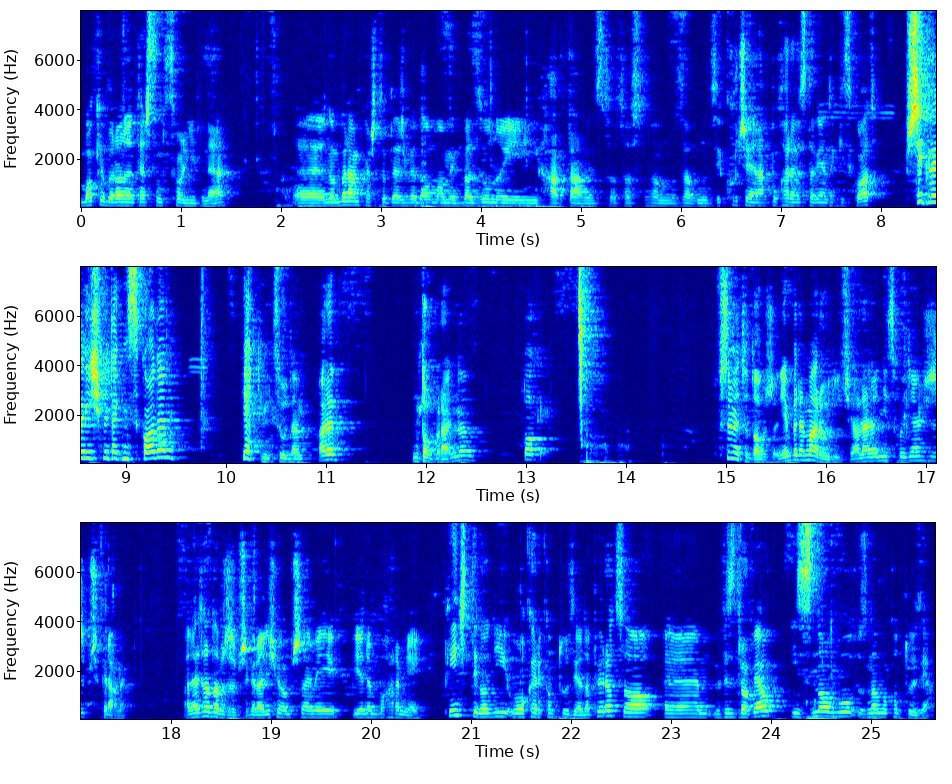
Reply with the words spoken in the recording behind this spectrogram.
Boki obrony też są solidne. E, No bramkarz to też wiadomo, mamy Bazunu i Harta, więc to, to są zawodnicy. Kurczę, ja na puchary wystawiałem taki skład. Przegraliśmy takim składem? Jakim cudem? Ale dobra, no to okej. W sumie to dobrze, nie będę marudzić, ale nie spodziewałem się, że przegramy. Ale to dobrze, że przegraliśmy, bo przynajmniej jeden puchar mniej. 5 tygodni Walker kontuzja, dopiero co em, wyzdrowiał i znowu, znowu kontuzja.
